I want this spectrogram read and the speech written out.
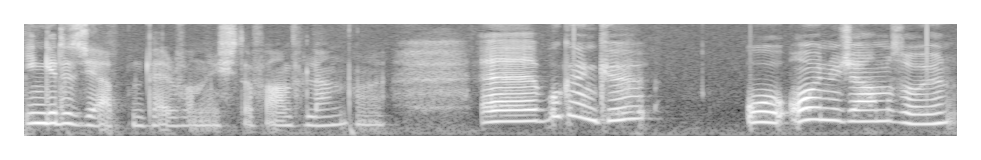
İngilizce yaptım telefonu işte falan filan. Ee, bugünkü o oynayacağımız oyun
